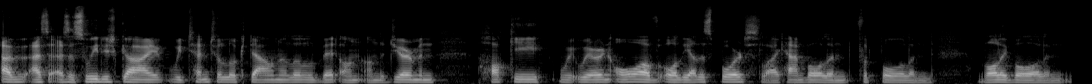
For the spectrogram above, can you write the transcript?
as as a Swedish guy, we tend to look down a little bit on on the German hockey. We, we're in awe of all the other sports like handball and football and volleyball and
